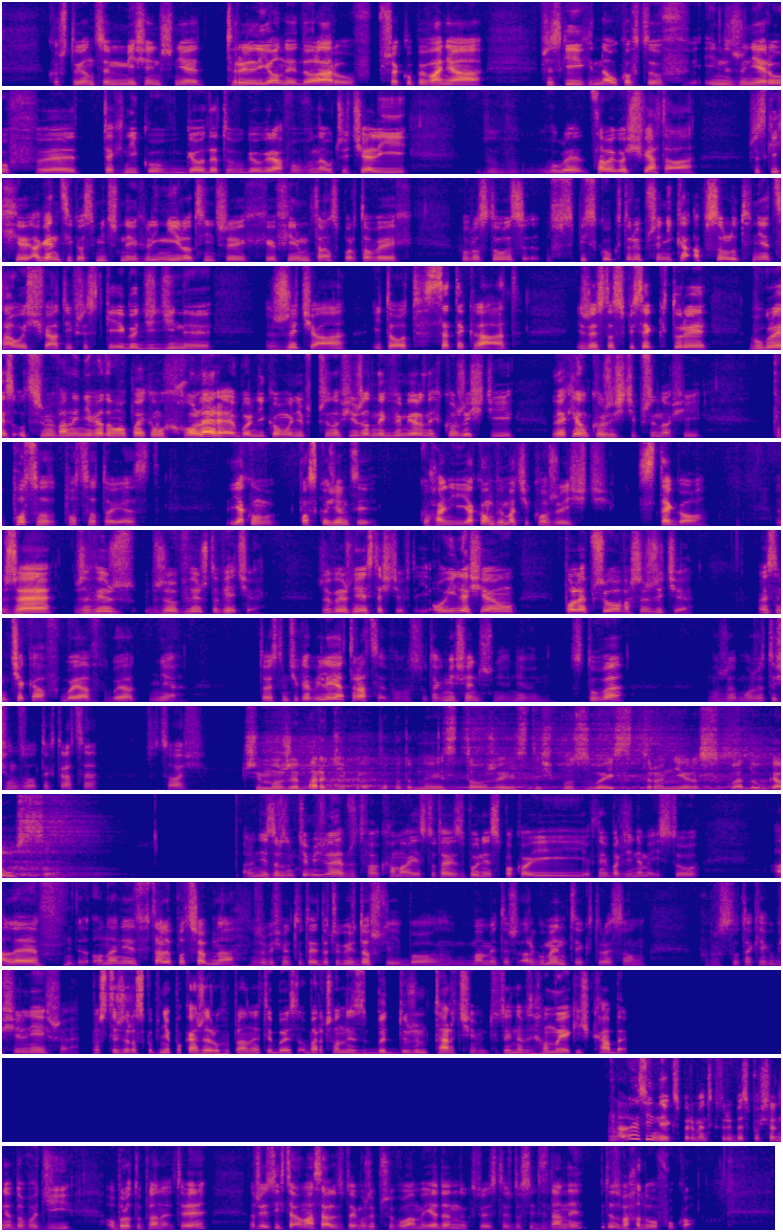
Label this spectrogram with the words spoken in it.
kosztującym miesięcznie tryliony dolarów przekupywania wszystkich naukowców, inżynierów, e, techników, geodetów, geografów, nauczycieli, w- ogóle całego świata, wszystkich agencji kosmicznych, linii lotniczych, firm transportowych, po prostu w spisku, który przenika absolutnie cały świat i wszystkie jego dziedziny życia, i to od setek lat, i że jest to spisek, który w ogóle jest utrzymywany nie wiadomo po jaką cholerę, bo nikomu nie przynosi żadnych wymiernych korzyści. No jakie on korzyści przynosi? Po, po, co, po co to jest? Jaką, płaskoziemcy, kochani, jaką wy macie korzyść z tego, że, że, wy, już, że wy już to wiecie? Że wy już nie jesteście. O ile się polepszyło wasze życie? Ja jestem ciekaw, bo ja, bo ja nie. To jestem ciekaw, ile ja tracę po prostu, tak miesięcznie, nie wiem, stówę? Może, może tysiąc złotych tracę? Czy coś? Czy może bardziej prawdopodobne jest to, że jesteś po złej stronie rozkładu Gaussa? Ale nie zrozumcie mnie źle, brzytwa Okama jest tutaj zupełnie spoko i jak najbardziej na miejscu, ale ona nie jest wcale potrzebna, żebyśmy tutaj do czegoś doszli, bo mamy też argumenty, które są po prostu tak jakby silniejsze. Prosty żyroskop nie pokaże ruchu planety, bo jest obarczony zbyt dużym tarciem. Tutaj nawet hamuje jakiś kabel. No, Ale jest inny eksperyment, który bezpośrednio dowodzi obrotu planety. Znaczy jest ich cała masa, ale tutaj może przywołamy jeden, który jest też dosyć znany i to jest wahadło Foucault.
